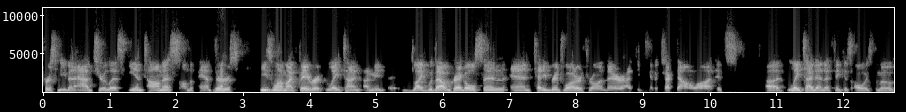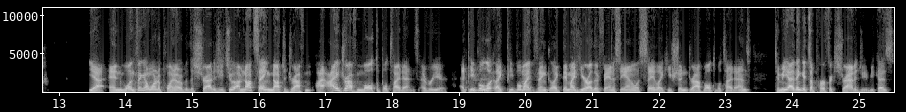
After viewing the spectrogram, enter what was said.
person to even add to your list, Ian Thomas on the Panthers. Yeah. He's one of my favorite late time. I mean, like without Greg Olsen and Teddy Bridgewater throwing there, I think he's going to check down a lot. It's uh, late tight end. I think is always the move. Yeah, and one thing I want to point out about the strategy too, I'm not saying not to draft. I, I draft multiple tight ends every year, and people mm-hmm. look like people might think like they might hear other fantasy analysts say like you shouldn't draft multiple tight ends. To me, I think it's a perfect strategy because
